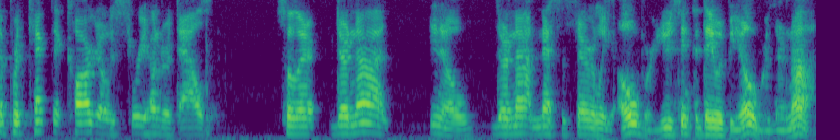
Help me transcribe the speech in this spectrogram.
the protected cargo is three hundred thousand, so they're they're not you know they're not necessarily over. You think that they would be over? They're not.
